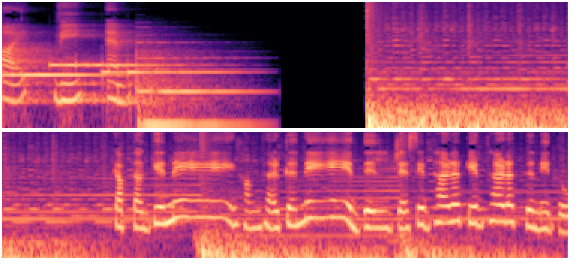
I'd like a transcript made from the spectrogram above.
आई वी एम कब तक गिरने, हम धड़कने, दिल जैसे धड़के धड़कने दो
